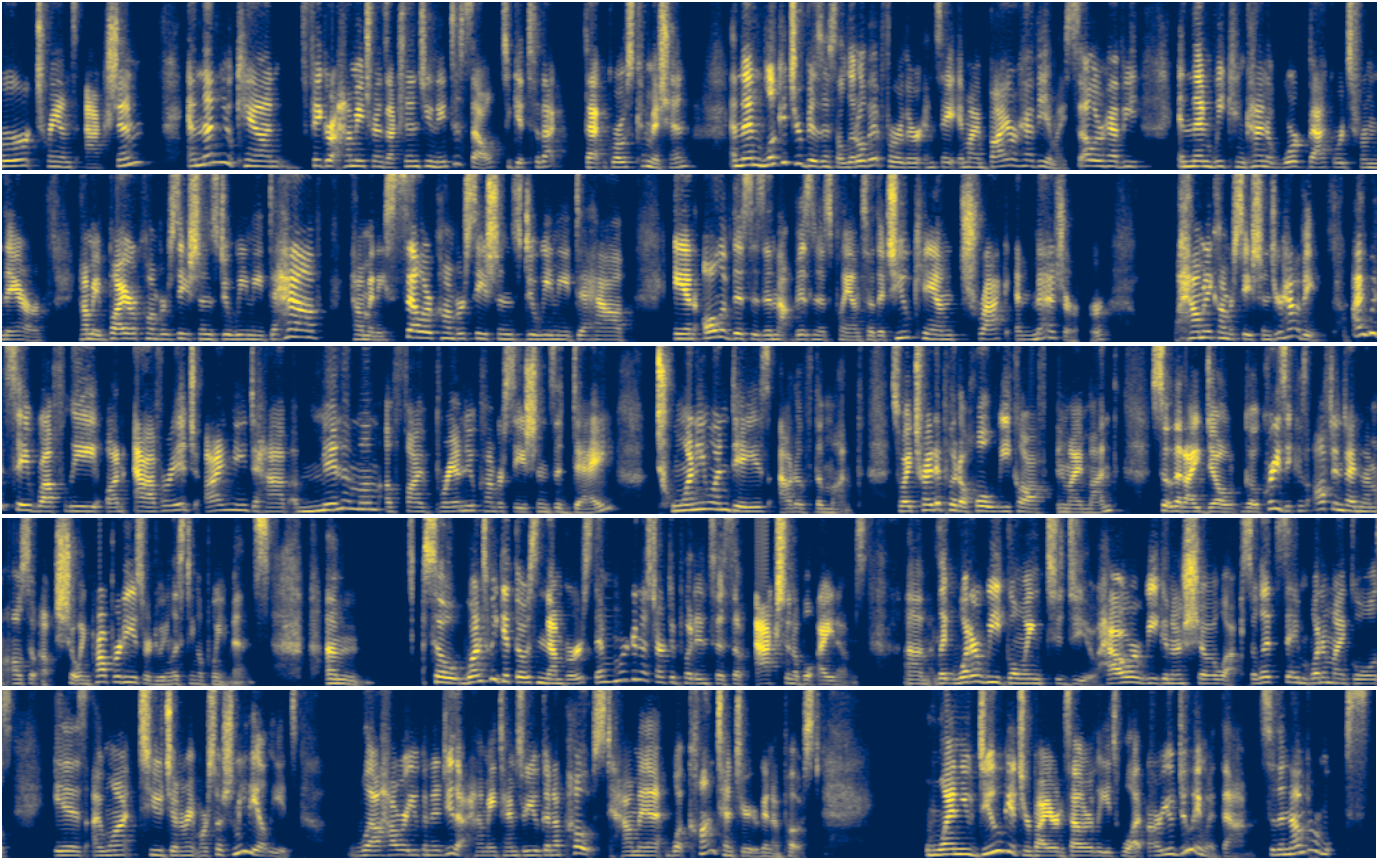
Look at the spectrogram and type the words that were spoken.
per transaction and then you can figure out how many transactions you need to sell to get to that that gross commission and then look at your business a little bit further and say am i buyer heavy? Am i seller heavy? And then we can kind of work backwards from there. How many buyer conversations do we need to have? How many seller conversations do we need to have? And all of this is in that business plan so that you can track and measure how many conversations you're having. I would say, roughly on average, I need to have a minimum of five brand new conversations a day 21 days out of the month. So I try to put a whole week off in my month so that I don't go crazy because oftentimes I'm also out showing properties or doing listing appointments. Um, so once we get those numbers, then we're going to start to put into some actionable items. Um, like, what are we going to do? How are we going to show up? So let's say one of my goals is I want to generate more social media leads well how are you going to do that how many times are you going to post how many what content are you going to post when you do get your buyer and seller leads, what are you doing with them? So, the number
